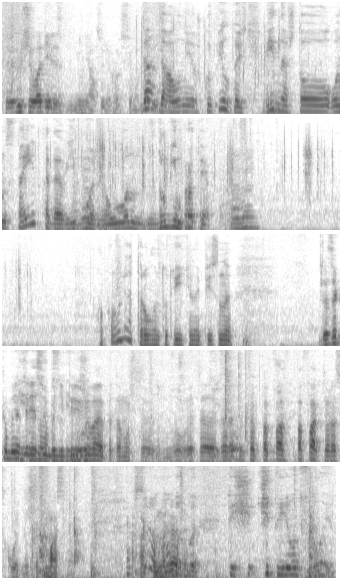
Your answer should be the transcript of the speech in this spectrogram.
Предыдущий владелец менял, судя по всему. Да, да, он ее ж купил. То есть видно, что он стоит, когда в Японии, он с другим протектором. Мгм. Аккумулятор, вон тут, видите, написано. Да за аккумулятор я особо не 19-й переживаю, потому что ну, это, это, это по, по- по факту расходник, как масло. Так все равно как бы тысячи четыре он стоит.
